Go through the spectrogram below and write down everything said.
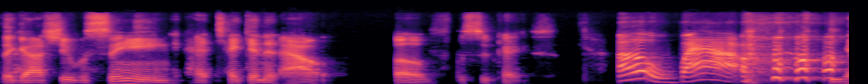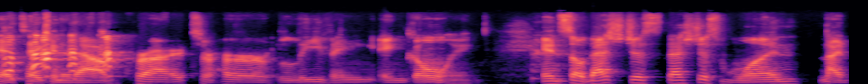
the right. guy she was seeing had taken it out of the suitcase. Oh, wow. he had taken it out prior to her leaving and going. And so that's just that's just one like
